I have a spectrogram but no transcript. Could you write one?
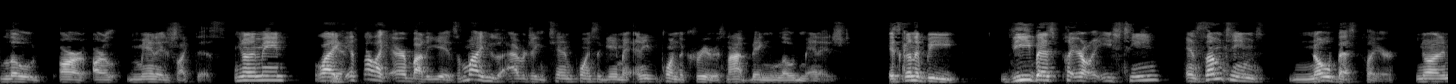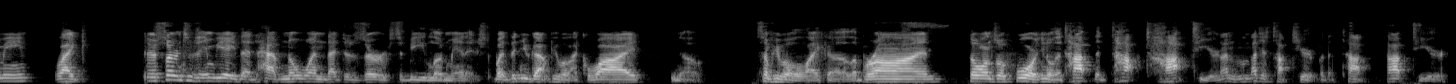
load are are managed like this. You know what I mean? Like yeah. it's not like everybody is. Somebody who's averaging ten points a game at any point in the career is not being load managed. It's gonna be the best player on each team, and some teams no best player. You know what I mean? Like there's certain teams in the NBA that have no one that deserves to be load managed. But then you got people like Kawhi, you know, some people like uh, LeBron, so on and so forth. You know, the top, the top, top tier, not not just top tier, but the top, top tier.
